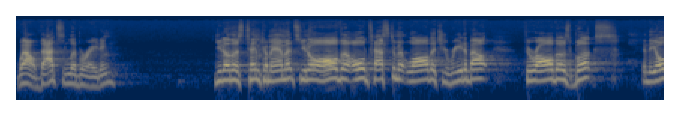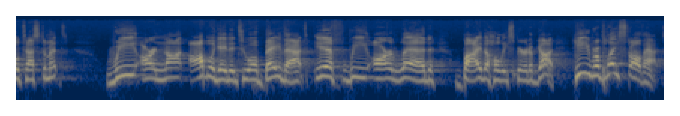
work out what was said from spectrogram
Wow, that's liberating. You know those Ten Commandments? You know all the Old Testament law that you read about through all those books in the Old Testament? We are not obligated to obey that if we are led by the Holy Spirit of God. He replaced all that.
